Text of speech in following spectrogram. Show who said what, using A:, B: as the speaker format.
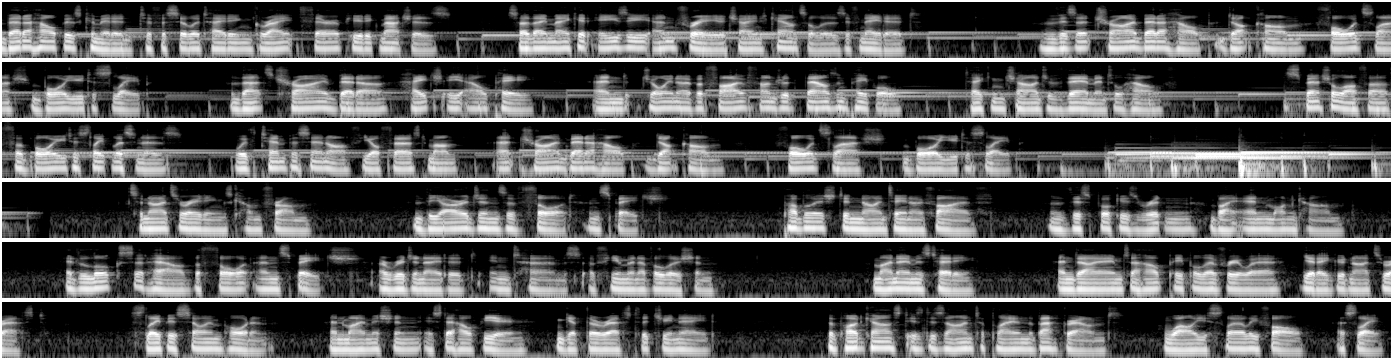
A: BetterHelp is committed to facilitating great therapeutic matches, so they make it easy and free to change counselors if needed. Visit trybetterhelp.com forward slash bore you to sleep. That's try better H E L P and join over 500,000 people taking charge of their mental health. Special offer for You to Sleep listeners with 10% off your first month at trybetterhelp.com forward slash bore you to sleep. Tonight's readings come from The Origins of Thought and Speech. Published in 1905, this book is written by N. Moncalm. It looks at how the thought and speech originated in terms of human evolution. My name is Teddy, and I aim to help people everywhere get a good night's rest. Sleep is so important, and my mission is to help you get the rest that you need. The podcast is designed to play in the background while you slowly fall asleep.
